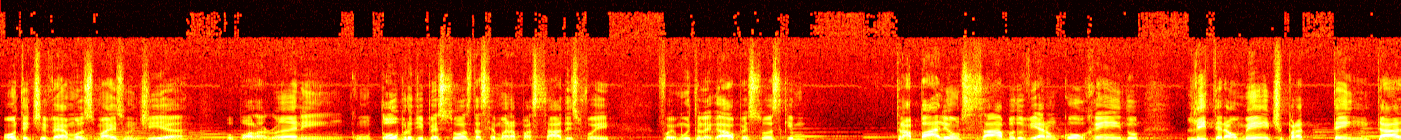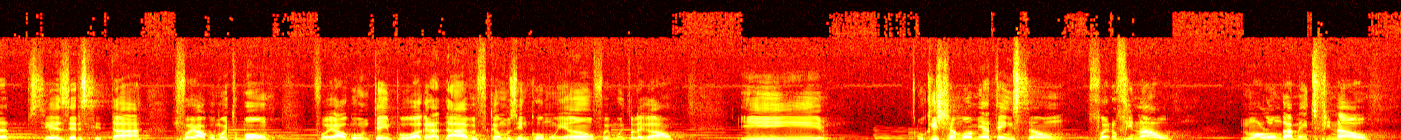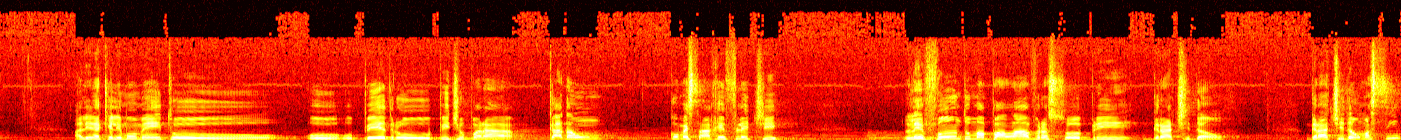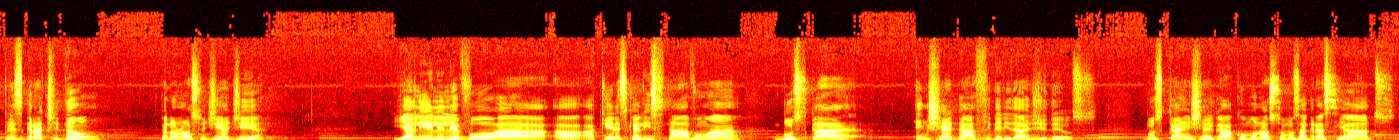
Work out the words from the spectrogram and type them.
ontem tivemos mais um dia o bola running com o dobro de pessoas da semana passada. Isso foi foi muito legal. Pessoas que trabalham sábado vieram correndo literalmente para tentar se exercitar. Foi algo muito bom. Foi algo um tempo agradável. Ficamos em comunhão. Foi muito legal. E o que chamou minha atenção foi no final no alongamento final, ali naquele momento, o, o Pedro pediu para cada um começar a refletir, levando uma palavra sobre gratidão. Gratidão, uma simples gratidão pelo nosso dia a dia. E ali ele levou a, a, aqueles que ali estavam a buscar enxergar a fidelidade de Deus, buscar enxergar como nós somos agraciados,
